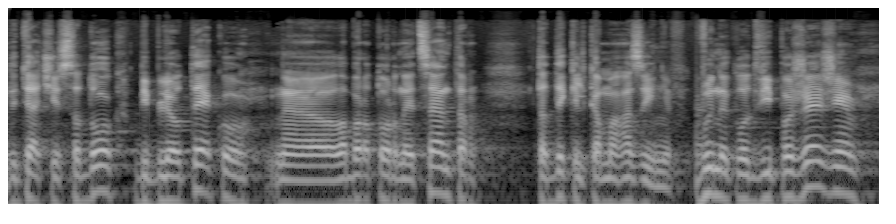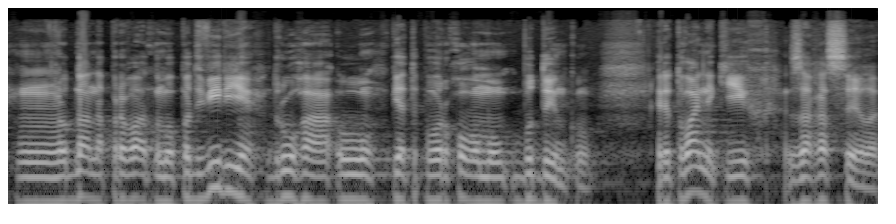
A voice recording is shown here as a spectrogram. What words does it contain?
дитячий садок, бібліотеку, е, лабораторний центр та декілька магазинів. Виникло дві пожежі: одна на приватному подвір'ї, друга у п'ятиповерховому будинку. Рятувальники їх загасили.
